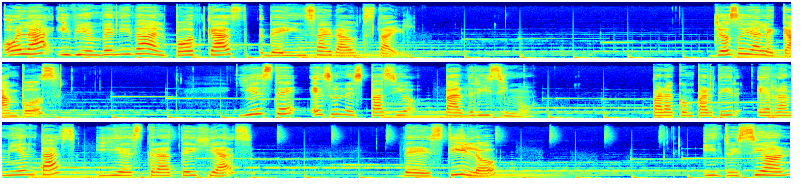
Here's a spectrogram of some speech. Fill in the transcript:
Hola y bienvenida al podcast de Inside Out Style. Yo soy Ale Campos y este es un espacio padrísimo para compartir herramientas y estrategias de estilo, intuición,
